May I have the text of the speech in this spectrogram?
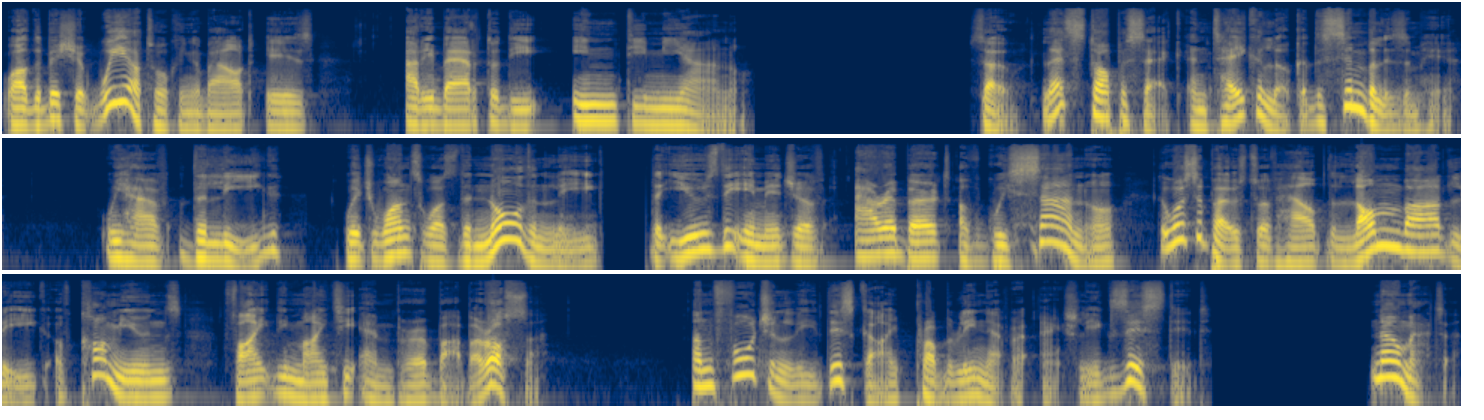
while the bishop we are talking about is Ariberto di Intimiano. So, let's stop a sec and take a look at the symbolism here. We have the League, which once was the Northern League, that used the image of Aribert of Giussano, who was supposed to have helped the Lombard League of Communes fight the mighty Emperor Barbarossa. Unfortunately, this guy probably never actually existed. No matter,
